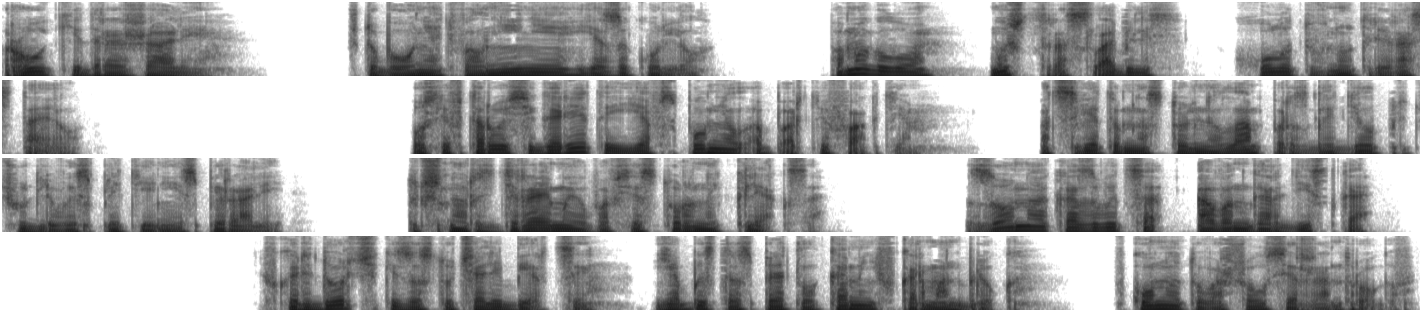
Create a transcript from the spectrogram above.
Руки дрожали. Чтобы унять волнение, я закурил. Помогло, мышцы расслабились, холод внутри растаял. После второй сигареты я вспомнил об артефакте. Под светом настольной лампы разглядел причудливое сплетение спиралей — точно раздираемая во все стороны клякса. Зона, оказывается, авангардистка. В коридорчике застучали берцы. Я быстро спрятал камень в карман брюк. В комнату вошел сержант Рогов.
